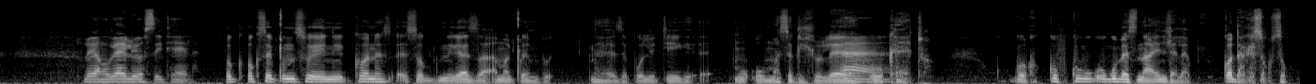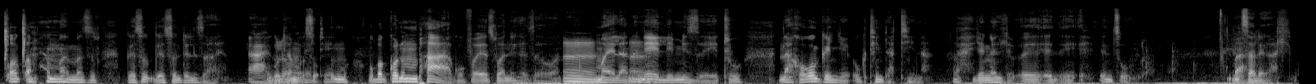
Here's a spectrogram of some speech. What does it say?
luya ngokuyayi luyosithela. Ok- okuseqinisweni khona es- esokunikeza amaqembu eh, ezepolitiki eh, mu- uma sekudlule Ah. ukhetho. Ku- ku- ku- kube sinayo indlela kodwa ke sokuxoxa ngesonto elizayo. Ngoba khona umphako kufanele siwanikeze Mm, wona mayelana nelimi zethu nakho konke nje ukuthinta thina njengendlela ensundu. Nisale kahle.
